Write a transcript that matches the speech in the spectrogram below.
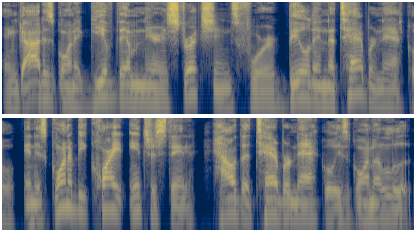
And God is going to give them their instructions for building the tabernacle. And it's going to be quite interesting how the tabernacle is going to look.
